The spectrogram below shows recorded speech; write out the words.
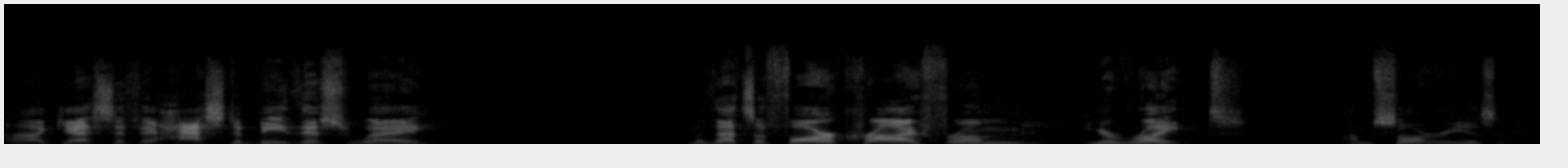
I guess if it has to be this way, but that's a far cry from you're right. I'm sorry, isn't it?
